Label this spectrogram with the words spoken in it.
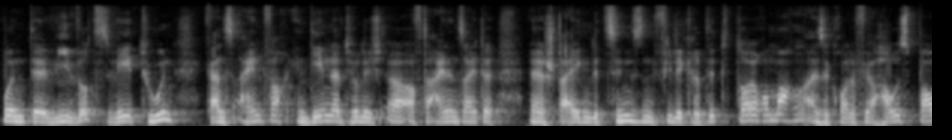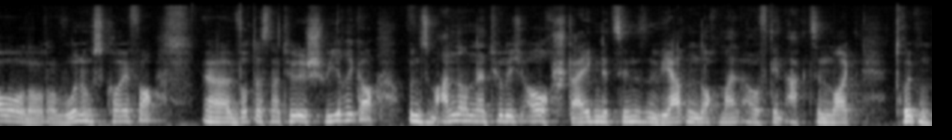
und äh, wie wird's wehtun? Ganz einfach, indem natürlich äh, auf der einen Seite äh, steigende Zinsen viele Kredite teurer machen, also gerade für Hausbauer oder, oder Wohnungskäufer äh, wird das natürlich schwieriger. Und zum anderen natürlich auch steigende Zinsen werden nochmal auf den Aktienmarkt drücken.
